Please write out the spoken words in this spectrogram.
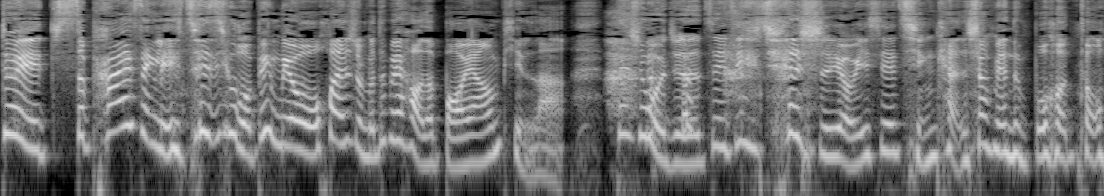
对，surprisingly，最近我并没有换什么特别好的保养品啦，但是我觉得最近 确实有一些情感上面的波动。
